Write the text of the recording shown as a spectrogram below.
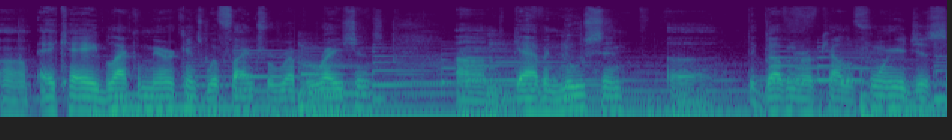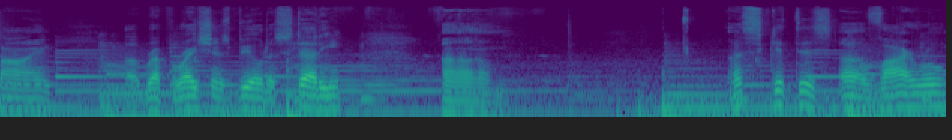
um, aka Black Americans, we're fighting for reparations. Um, Gavin Newsom, uh, the governor of California, just signed a reparations bill to study. Um, let's get this uh, viral,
